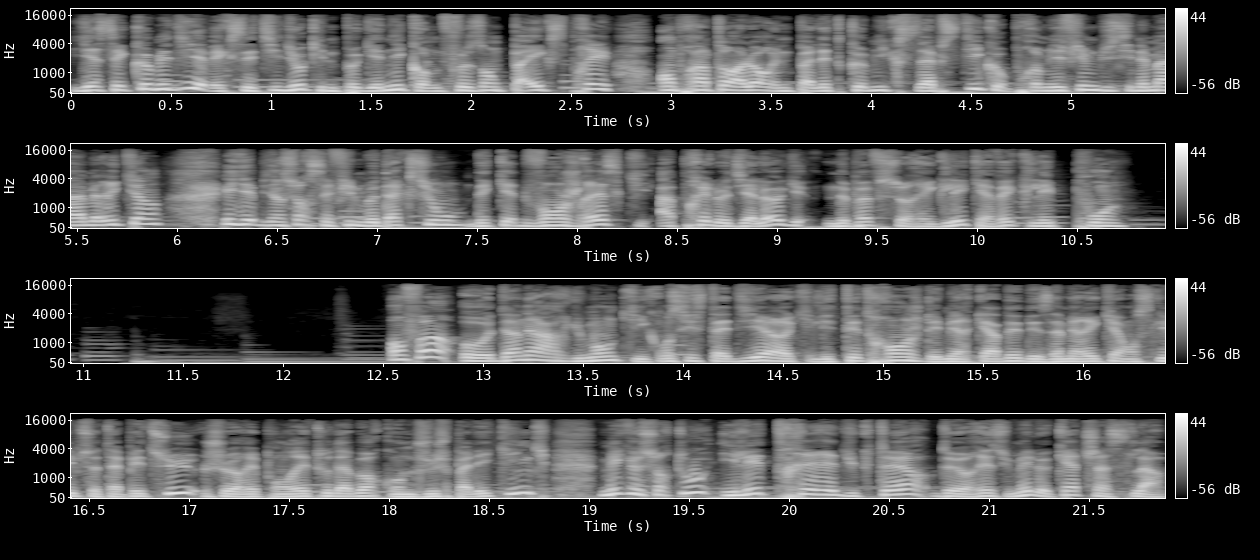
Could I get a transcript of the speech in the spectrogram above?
Il y a ces comédies avec cet idiot qui ne peut gagner qu'en ne faisant pas exprès, empruntant alors une palette comique slapstick au premier film du cinéma américain. Et il y a bien sûr ces films d'action, des quêtes vengeresses qui, après le dialogue, ne peuvent se régler qu'avec les points. Enfin, au dernier argument qui consiste à dire qu'il est étrange d'aimer regarder des Américains en slip se taper dessus, je répondrai tout d'abord qu'on ne juge pas les kinks, mais que surtout, il est très réducteur de résumer le catch à cela.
